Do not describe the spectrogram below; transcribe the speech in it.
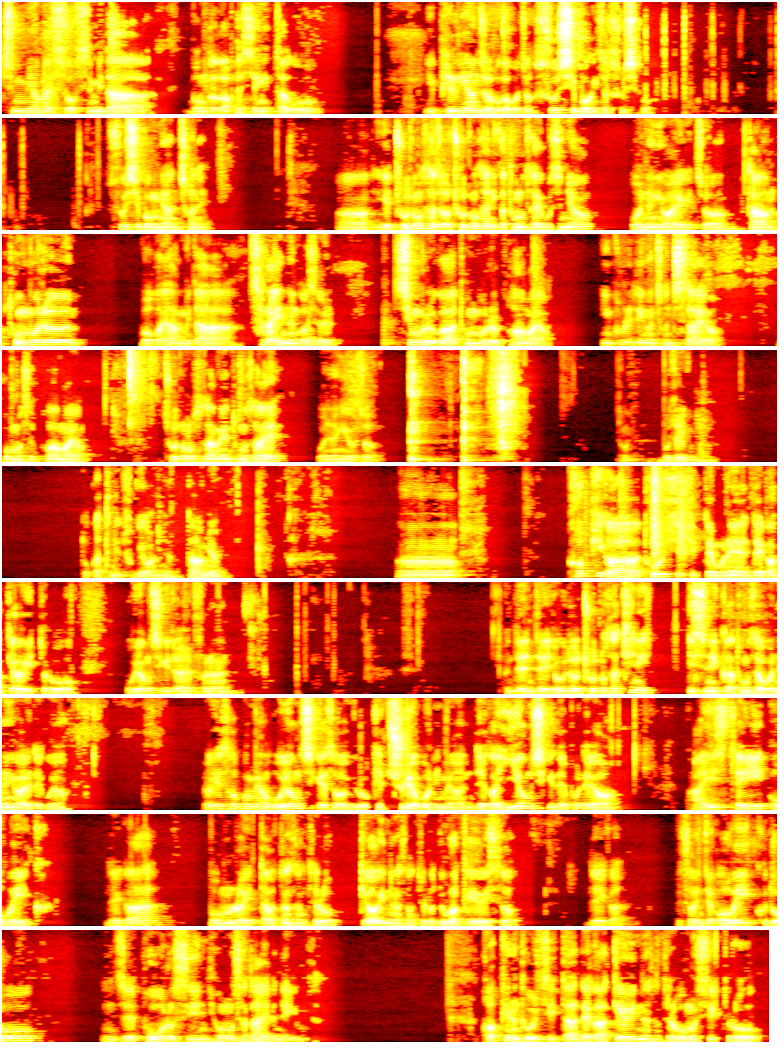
증명할 수 없습니다. 뭔가가 발생했다고. 이 빌리언 저브가 뭐죠? 수십억이죠, 수십억. 수십억 년 전에. 어, 이게 조동사죠. 조동사니까 동사에 무슨 형? 원형이 와야겠죠. 다음, 동물은 먹어야 합니다. 살아있는 것을. 식물과 동물을 포함하여. including은 전치사예요. 뭐뭇을 포함하여. 조동사 다음에 동사의 원형이 오죠. 어? 뭐죠 이거? 똑같은 게 두 개가 왔네요. 다음이요. 어, 커피가 도울 수 있기 때문에 내가 깨어있도록 오형식이죠, help는. 근데 이제 여기도 조동사 캔이 있으니까 동사 원형이 와야 되고요. 여기서 보면 오형식에서 이렇게 줄여버리면 얘가 이형식이 돼버려요. I stay awake. 내가 머물러 있다. 어떤 상태로? 깨어있는 상태로. 누가 깨어있어? 내가. 그래서 이제 awake도 이제 보호로 쓰인 형사다. 이런 얘기입니다. 커피는 도울 수 있다. 내가 깨어있는 상태로 머물 수 있도록.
